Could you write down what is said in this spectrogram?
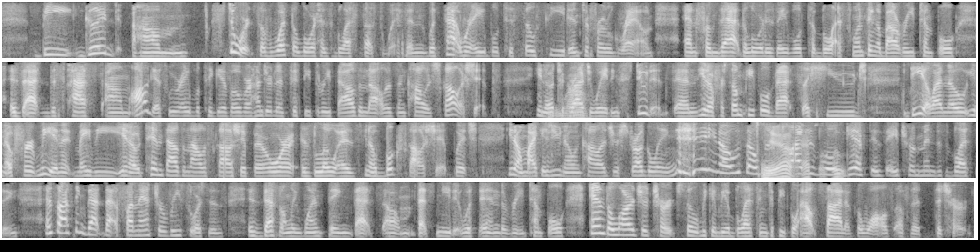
be good um, stewards of what the Lord has blessed us with. And with that, we're able to sow seed into fertile ground. And from that, the Lord is able to bless. One thing about Reid Temple is that this past um, August, we were able to give over $153,000 in college scholarships you know, to wow. graduating students. And, you know, for some people that's a huge deal. I know, you know, for me, and it may be, you know, ten thousand dollar scholarship or, or as low as, you know, book scholarship, which, you know, Mike, as you know, in college you're struggling, you know, so the yeah, slightest little gift is a tremendous blessing. And so I think that that financial resources is definitely one thing that's um that's needed within the Reid Temple and the larger church so we can be a blessing to people outside of the walls of the the church.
